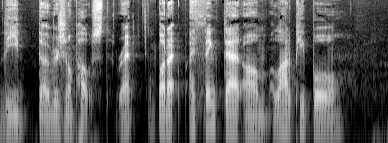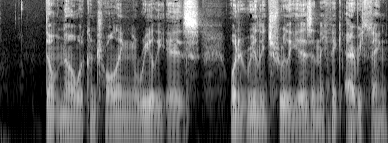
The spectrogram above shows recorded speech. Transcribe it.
the the original post, right? But I I think that um a lot of people don't know what controlling really is, what it really truly is, and they think everything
